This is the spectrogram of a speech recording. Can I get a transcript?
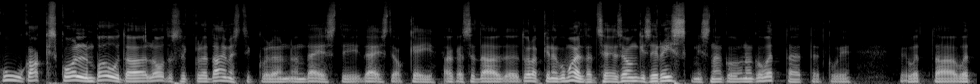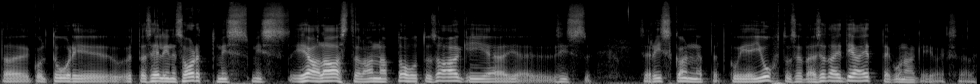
kuu kaks-kolm põuda looduslikule taimestikule on, on täiesti, täiesti okei okay., aga seda tulebki nagu mõelda, et see, see ongi see risk, mis nagu, nagu võtta, et, et kui võtta, võtta kultuuri, võtta selline sort, mis, mis heal aastal annab tohutu saagi ja, ja siis see risk on, et, et kui ei juhtu seda, seda ei tea ette kunagi ju, eks ole.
